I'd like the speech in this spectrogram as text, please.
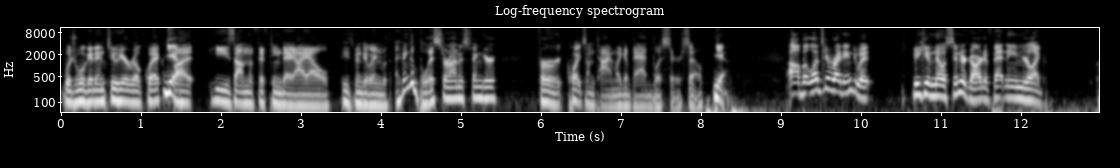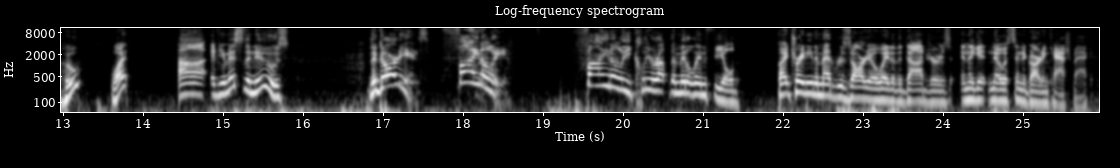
which we'll get into here real quick. Yeah. But he's on the 15 day IL. He's been dealing with, I think, a blister on his finger for quite some time, like a bad blister. So, Yeah. uh, but let's get right into it. Speaking of Noah Syndergaard, if that name you're like, who? What? Uh, if you missed the news, the Guardians finally, finally clear up the middle infield by trading Amed Rosario away to the Dodgers, and they get Noah Syndergaard in cash back.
